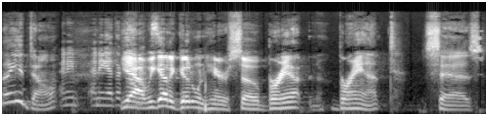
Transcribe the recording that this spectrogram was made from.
No, you don't. Any any other? Yeah, we got a good one here. So Brant Brant says,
